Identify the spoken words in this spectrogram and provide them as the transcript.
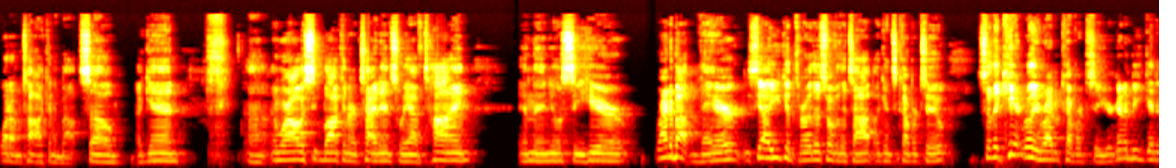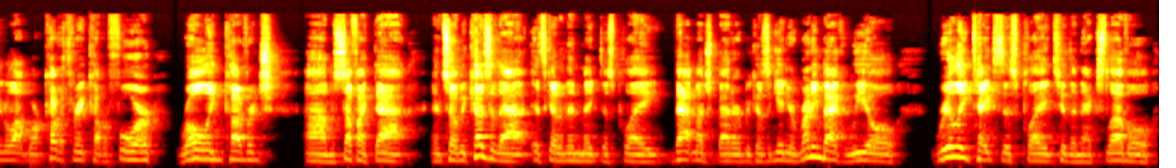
what I'm talking about. So again, uh, and we're obviously blocking our tight end, so we have time. And then you'll see here, right about there, you see how you can throw this over the top against cover two? So they can't really run cover two. You're going to be getting a lot more cover three, cover four, rolling coverage, um, stuff like that. And so because of that, it's going to then make this play that much better because again, your running back wheel really takes this play to the next level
